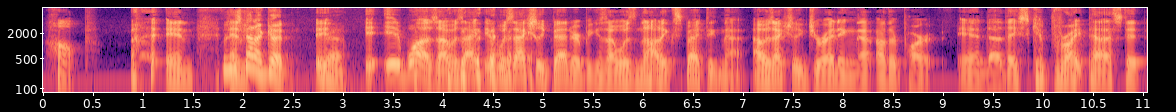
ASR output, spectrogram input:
hump. and Which is kind of good. it, yeah. it, it was. I was. It was actually better because I was not expecting that. I was actually dreading that other part, and uh, they skipped right past it.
